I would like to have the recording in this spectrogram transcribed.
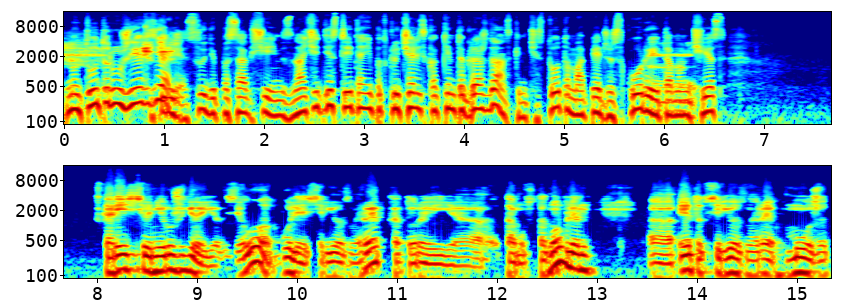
Ну, тут ружья 4... взяли, судя по сообщениям. Значит, действительно, они подключались к каким-то гражданским частотам, опять же, скорые, там, а, МЧС. Скорее всего, не ружье ее взяло, а более серьезный рэп, который э, там установлен. Э, этот серьезный рэп может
